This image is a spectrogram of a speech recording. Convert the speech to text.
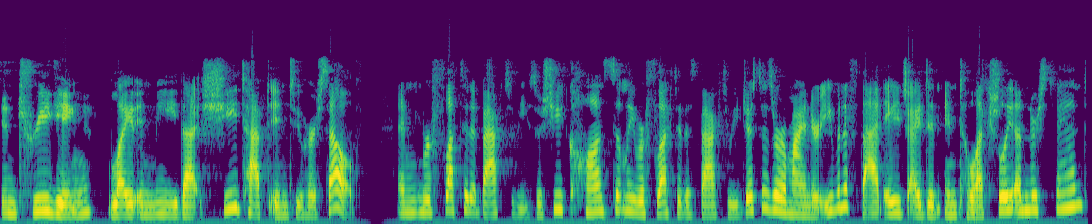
intriguing light in me that she tapped into herself and reflected it back to me so she constantly reflected this back to me just as a reminder even if that age i didn't intellectually understand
